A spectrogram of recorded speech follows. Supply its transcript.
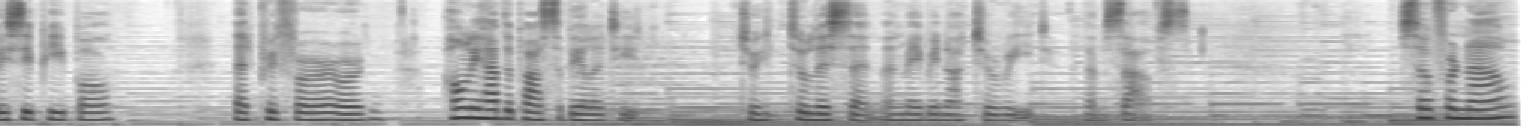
busy people that prefer or only have the possibility to, to listen and maybe not to read themselves. So for now,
